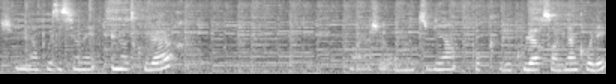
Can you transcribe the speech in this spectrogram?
Je vais bien positionner une autre couleur. Voilà, je remonte bien pour que les couleurs soient bien collées.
